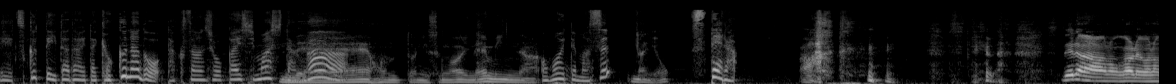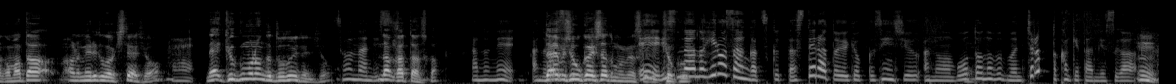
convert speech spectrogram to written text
えー作っていただいた曲などたくさん紹介しましたが、ねえ本当にすごいねみんな。覚えてます？何を？ステラ。あ。ステラステラの彼はなんかまたあのメールとか来たでしょ？はい。ね曲もなんか届いてるんでしょ？そうなんですよ。なんかあったんですか？あのねあのだいぶ紹介したと思いますけど、ええリス曲ナーのヒロさんが作った「ステラ」という曲先週あの冒頭の部分ちょろっとかけたんですが、うん。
